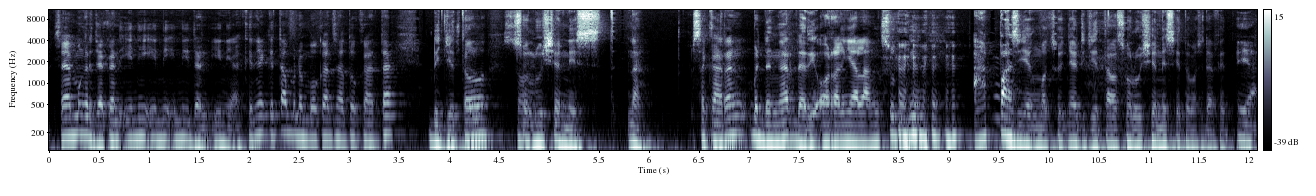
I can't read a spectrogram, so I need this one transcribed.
Saya mengerjakan ini ini ini dan ini. Akhirnya kita menemukan satu kata digital solutionist. Nah, sekarang mendengar dari orangnya langsung nih apa sih yang maksudnya digital solutionist itu Mas David? Iya.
